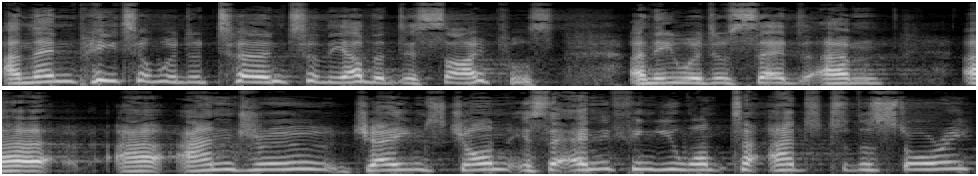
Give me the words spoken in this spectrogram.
and then Peter would have turned to the other disciples and he would have said, um, uh, uh, Andrew, James, John, is there anything you want to add to the story?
